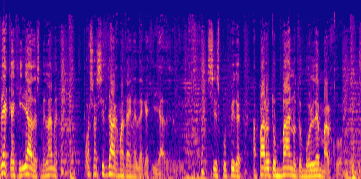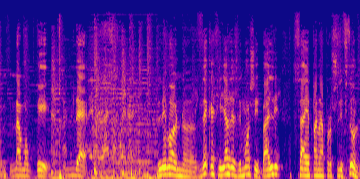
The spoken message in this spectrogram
10.000 μιλάμε. Πόσα συντάγματα είναι 10.000 Εσείς που πήγατε Να πάρω τον πάνω τον πολέμαρχο Να μου πει. Ναι Λοιπόν 10.000 δημόσιοι υπάλληλοι Θα επαναπροσληφθούν.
